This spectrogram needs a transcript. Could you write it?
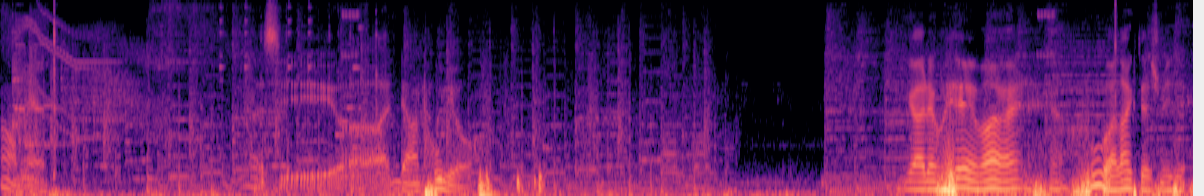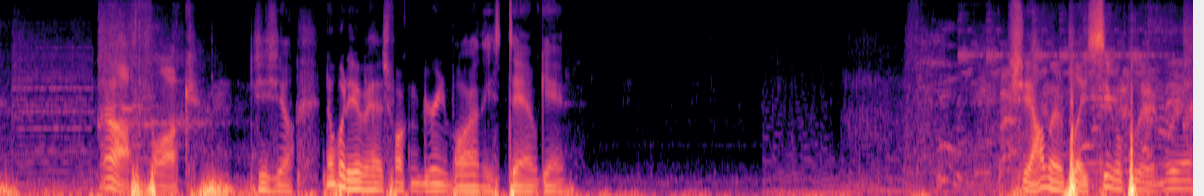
Oh man. Let's see. Uh, Don Julio. Got him him, alright. Ooh, I like this music. Ah, fuck. Yo. Nobody ever has fucking green bar on these damn games. Shit, I'm gonna play single player, man.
